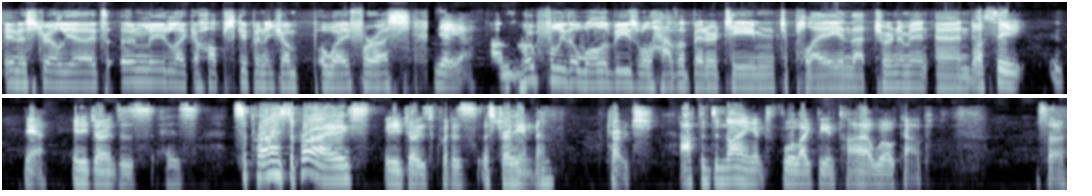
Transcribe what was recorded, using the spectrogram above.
in Australia. It's only like a hop, skip, and a jump away for us. yeah, yeah. Um, hopefully, the Wallabies will have a better team to play in that tournament. And Well, see, yeah, Eddie Jones is as surprise, surprise. Eddie Jones quit as Australian um, coach after denying it for like the entire World Cup. So,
